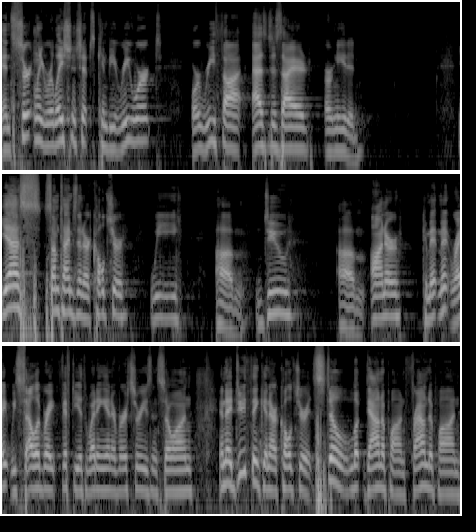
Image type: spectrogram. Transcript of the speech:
and certainly relationships can be reworked or rethought as desired or needed. Yes, sometimes in our culture, we um, do um, honor commitment, right? We celebrate 50th wedding anniversaries and so on. And I do think in our culture it's still looked down upon, frowned upon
